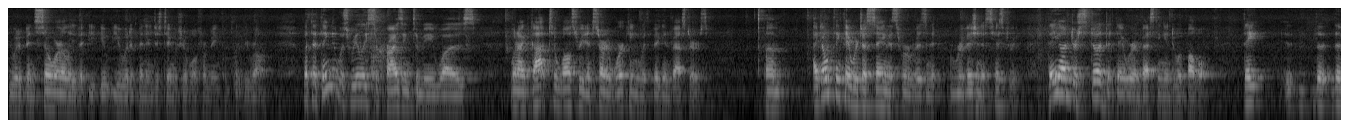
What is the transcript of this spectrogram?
you would have been so early that you, you, would have been indistinguishable from being completely wrong. But the thing that was really surprising to me was when I got to Wall Street and started working with big investors. Um, I don't think they were just saying this for revisionist history. They understood that they were investing into a bubble. They, the, the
